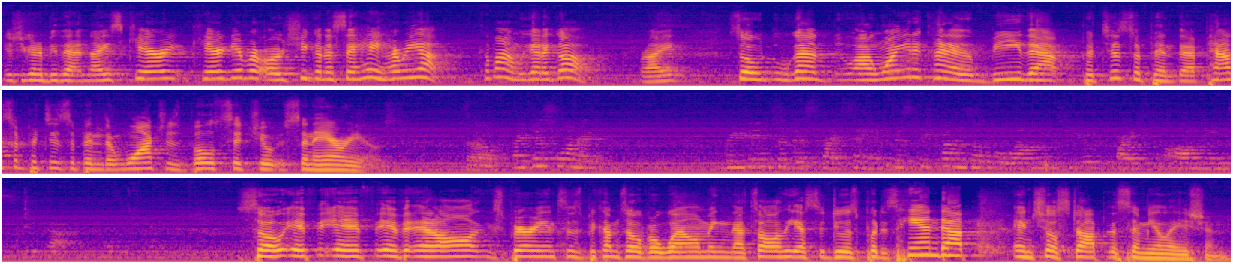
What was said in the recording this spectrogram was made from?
Is she going to be that nice care- caregiver, or is she going to say, "Hey, hurry up! Come on, we got to go!" Right? So we're gonna. I want you to kind of be that participant, that passive participant that watches both situ- scenarios. So. I just want to read into this by saying if this becomes overwhelming to you, by all means speak up because it's going to So if, if, if it all experiences becomes overwhelming, that's all he has to do is put his hand up and she'll stop the simulation.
